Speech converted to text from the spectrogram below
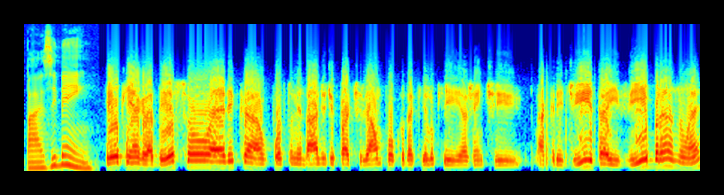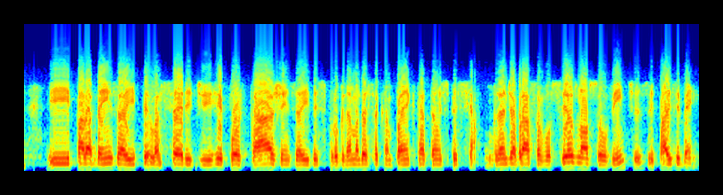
paz e bem. Eu quem agradeço, Érica, a oportunidade de partilhar um pouco daquilo que a gente acredita e vibra, não é? E parabéns aí pela série de reportagens aí desse programa, dessa campanha que está tão especial. Um grande abraço a você, aos nossos ouvintes e paz e bem.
